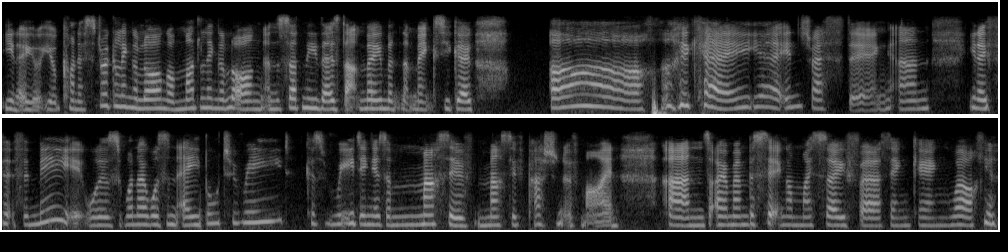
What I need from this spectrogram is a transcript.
you know, you're, you're kind of struggling along or muddling along, and suddenly there's that moment that makes you go, Ah, okay, yeah, interesting. And you know, for for me, it was when I wasn't able to read because reading is a massive, massive passion of mine. And I remember sitting on my sofa thinking, well, you know,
